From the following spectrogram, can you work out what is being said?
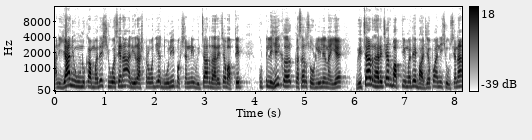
आणि या निवडणुकामध्ये शिवसेना आणि राष्ट्रवादी या दोन्ही पक्षांनी विचारधारेच्या बाबतीत कुठलीही क कसर सोडलेली नाही आहे विचारधारेच्याच बाबतीमध्ये भाजप आणि शिवसेना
